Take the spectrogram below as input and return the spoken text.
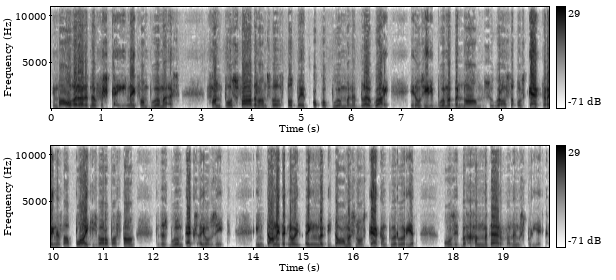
En behalwe dat dit nou verskeidenheid van bome is, van bosvaderlandswilg tot by 'n kokopboom en 'n blou quarry het ons hierdie bome benaam. So oral op ons kerkterrein is daar plaadjies waarop daar staan dit is boom X, Y of Z. En dan het ek nou uiteindelik die dames in ons kerkkantoor ooreed. Ons het begin met 'n herwinningsprojek.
